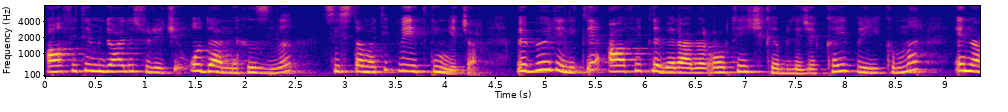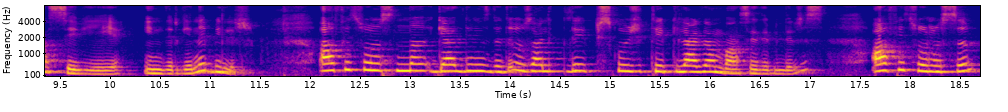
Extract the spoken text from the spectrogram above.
afete müdahale süreci o denli hızlı, sistematik ve etkin geçer. Ve böylelikle afetle beraber ortaya çıkabilecek kayıp ve yıkımlar en az seviyeye indirgenebilir. Afet sonrasında geldiğimizde de özellikle psikolojik tepkilerden bahsedebiliriz. Afet sonrası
